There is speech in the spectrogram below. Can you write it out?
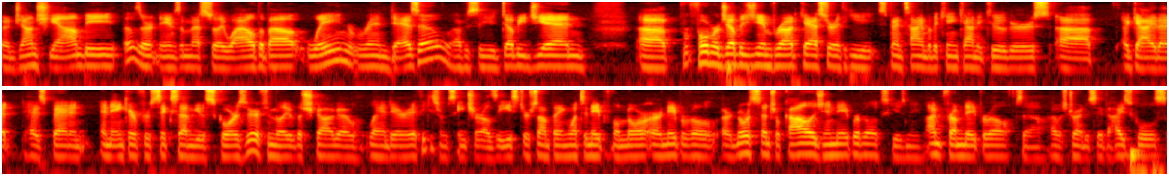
uh, Jon Sciambi. Those aren't names I'm necessarily wild about. Wayne Randazzo, obviously WGN. Uh, former WGN broadcaster. I think he spent time with the Kane County Cougars. Uh, a guy that has been an, an anchor for 670 the Score. Is very familiar with the chicago land area i think he's from st charles east or something went to naperville north or naperville or north central college in naperville excuse me i'm from naperville so i was trying to say the high schools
